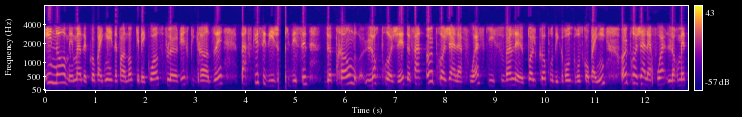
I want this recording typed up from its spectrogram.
énormément de compagnies indépendantes québécoises fleurir puis grandir parce que c'est des gens qui décident de prendre leur projet, de faire un projet à la fois, ce qui est souvent pas le cas pour des grosses grosses compagnies, un projet à la fois, leur mettre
